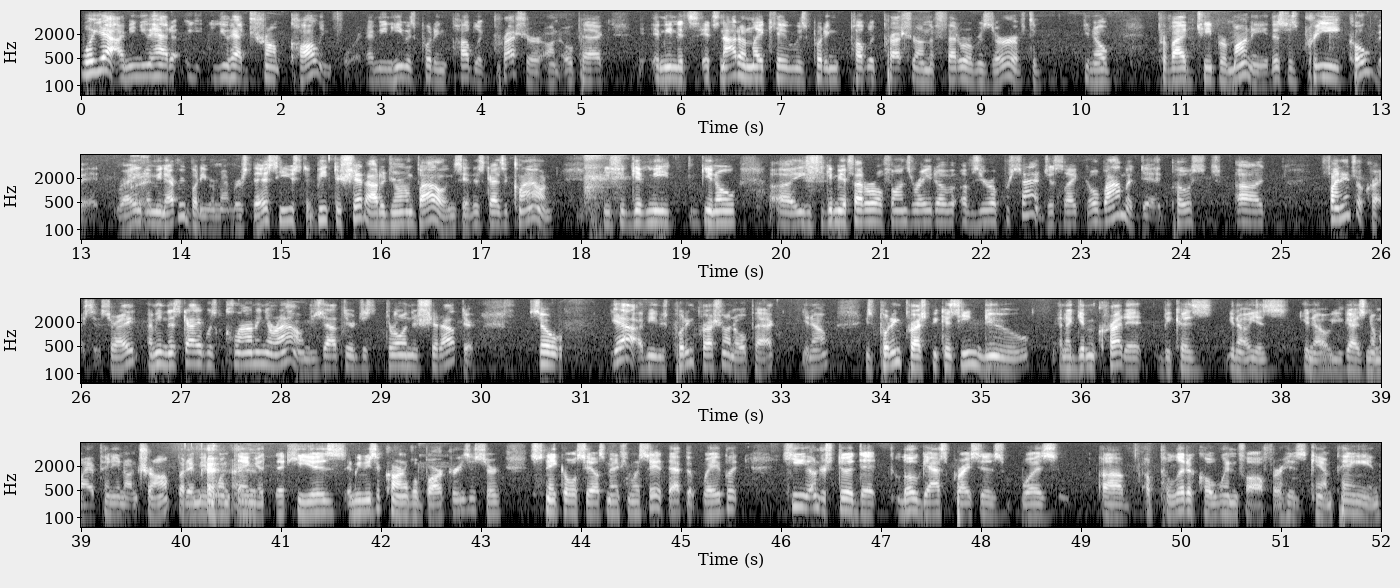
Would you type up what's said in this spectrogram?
Well, yeah, I mean, you had you had Trump calling for it. I mean, he was putting public pressure on OPEC I mean, it's it's not unlike he was putting public pressure on the Federal Reserve to, you know, provide cheaper money. This is pre-COVID, right? right? I mean, everybody remembers this. He used to beat the shit out of Jerome Powell and say, "This guy's a clown. He should give me, you know, uh, he should give me a federal funds rate of zero percent, just like Obama did post." Uh, financial crisis, right? I mean, this guy was clowning around. He's out there just throwing this shit out there. So, yeah, I mean, he was putting pressure on OPEC. You know, he's putting pressure because he knew and I give him credit because you know he is you know you guys know my opinion on Trump, but I mean one thing is that he is I mean he's a carnival barker, he's a sort snake oil salesman if you want to say it that way, but he understood that low gas prices was uh, a political windfall for his campaign,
